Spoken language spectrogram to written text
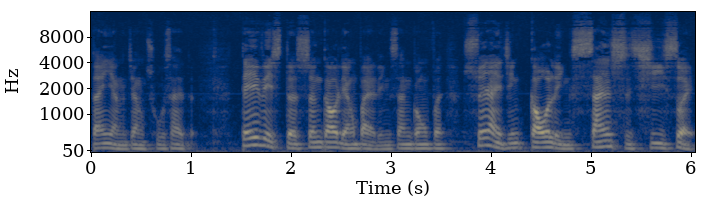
单洋将出赛的。Davis 的身高两百零三公分，虽然已经高龄三十七岁，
